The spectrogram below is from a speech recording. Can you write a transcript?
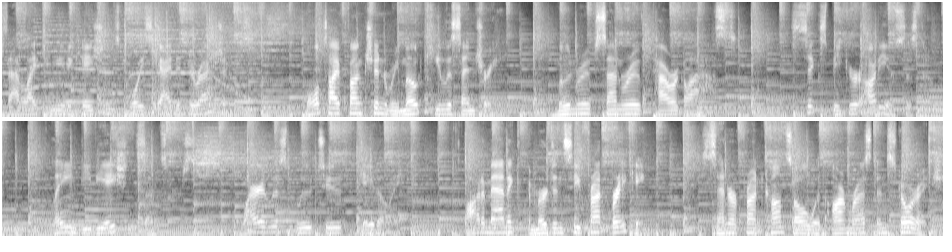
satellite communications, voice guided directions, multifunction remote keyless entry, moonroof, sunroof, power glass, six speaker audio system, lane deviation sensors, wireless Bluetooth data link, automatic emergency front braking, center front console with armrest and storage,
